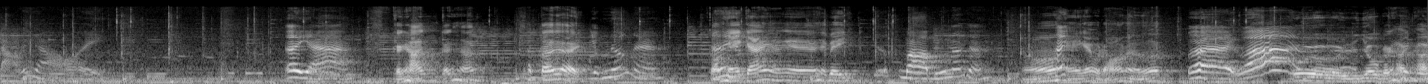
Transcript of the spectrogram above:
Đổi rồi. Ê dạ. Cẩn thận cẩn thận. Sắp tới rồi. Dùng nước nè. Còn hai cái nữa nghe Happy. Bò bữa nước à đó hai cái màu đỏ nữa Ghê quá. Ui đi vô cẩn thận thôi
